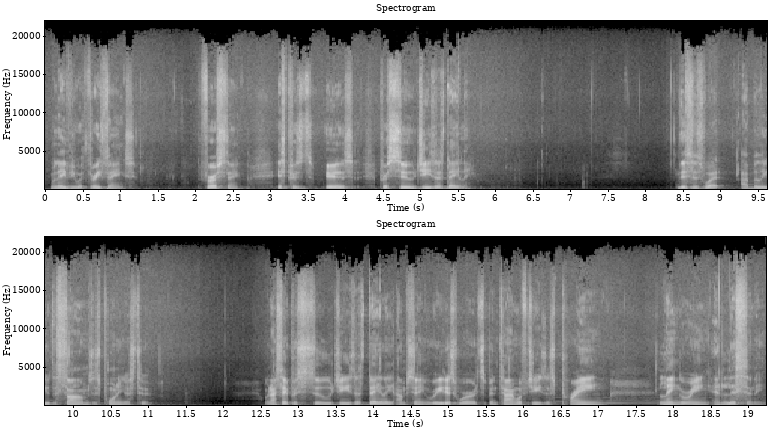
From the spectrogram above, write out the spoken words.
I'm going to leave you with three things. The first thing is, is pursue Jesus daily. This is what I believe the Psalms is pointing us to. When I say pursue Jesus daily, I'm saying read his word, spend time with Jesus, praying, lingering, and listening.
